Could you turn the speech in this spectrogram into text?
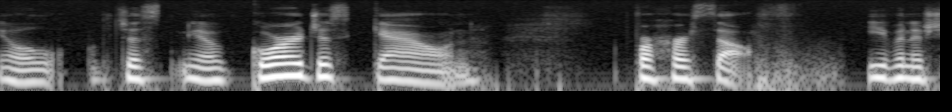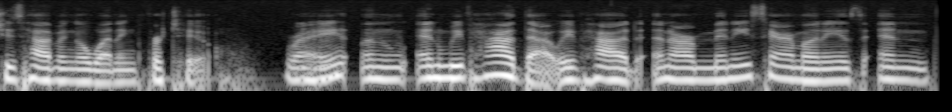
you know, just you know, gorgeous gown for herself, even if she's having a wedding for two, mm-hmm. right? And and we've had that. We've had in our mini ceremonies, and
